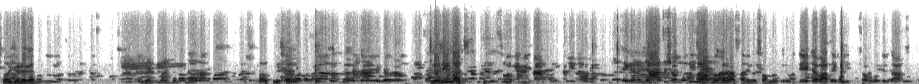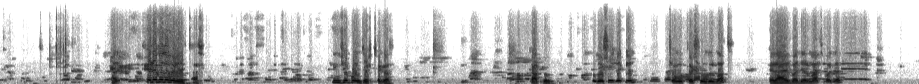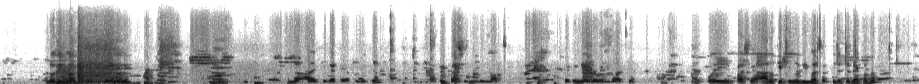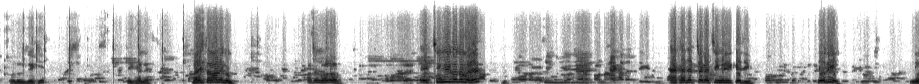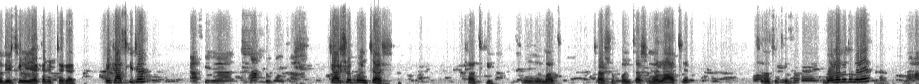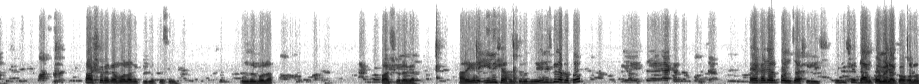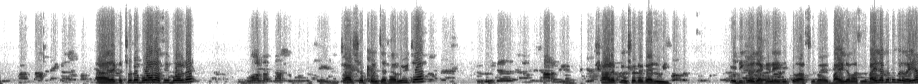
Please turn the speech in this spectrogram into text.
ছয়শো টাকা। নদীর মাছ? এখানে যা আছে সব নদীর মাছ। সব নদীর মাছ সব নদীর মাছ। এইটা বাদে খালি সব নদীর মাছ আর এটা কত করে? তিনশো পঞ্চাশ টাকা। কাতল তো দর্শক দেখলেন চমৎকার সুন্দর মাছ। রায়ের বাজার মাছ বাজার। নদীর মাছ করে নিলি আমরা আরেকটু দেখাই আপনাদেরকে। এই পাশে নতুন মাছ কেটে ব্যবস্থা আছে। আর ওই পাশে আরও কিছু নদীর মাছ আপনাদেরকে দেখাবো। চলুন দেখি। এখানে ভাই সালাম আলাইকুম। আছেন ভালো। এই চিংড়ি কত করে? এক হাজার টাকা চিংড়ি কেজি। নদীর? নদীর চিংড়ি এক হাজার টাকা। এই কাজকিটা চারশো পঞ্চাশ। কাজকি সুন্দর মাছ, চারশো পঞ্চাশ। মোলা আছে। ছোট ছোট মোলা কত করে? পাঁচশো টাকা মোলা বিক্রি করতেছেন। সুন্দর মোলা। পাঁচশো টাকা। আর এখানে ইলিশ আছে ছোট ছোট। ইলিশগুলা কত? এক হাজার পঞ্চাশ ইলিশ। ইলিশের দাম কমে না কখনো। আর একটা ছোট বোয়াল আছে বোয়ালটা? চারশো পঞ্চাশ। আর রুইটা? সাড়ে তিনশো টাকা রুই। এদিকেও দেখেন এইদিকেও আছে ভাই। বাইলা মাছ। বাইলা কত করে ভাইয়া?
